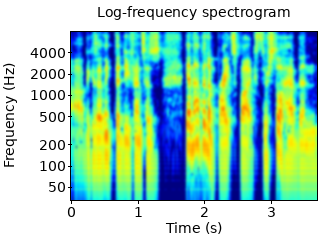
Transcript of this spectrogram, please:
uh, because I think the defense has, yeah, not been a bright spot because there still have been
